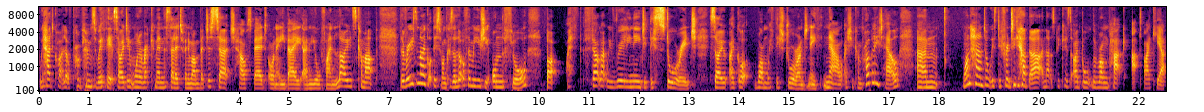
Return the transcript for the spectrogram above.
we had quite a lot of problems with it so I didn't want to recommend the seller to anyone but just search house bed on eBay and you'll find loads come up. The reason I got this one because a lot of them are usually on the floor but I felt like we really needed this storage so I got one with this drawer underneath. Now as you can probably tell um, one handle is different to the other and that's because I bought the wrong pack at Ikea.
